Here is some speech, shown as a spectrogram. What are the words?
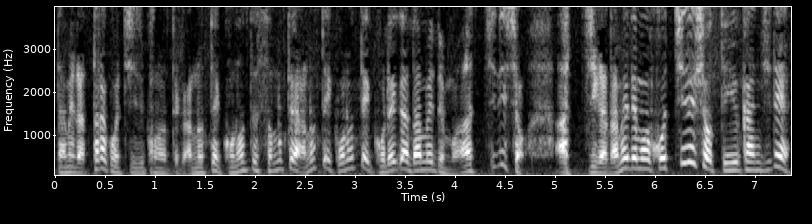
ダメだったらこっち、この手、あの手、この手、その手、あの手、この手、これがダメでもあっちでしょ。あっちがダメでもこっちでしょっていう感じで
